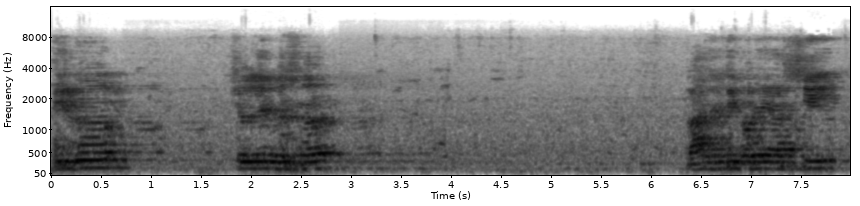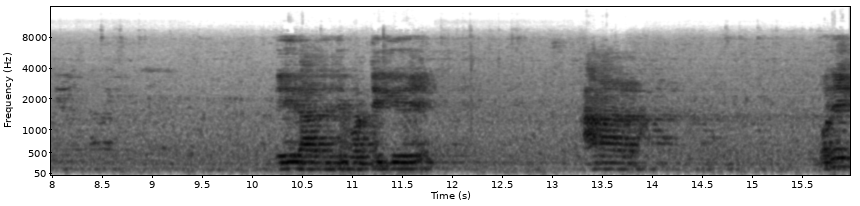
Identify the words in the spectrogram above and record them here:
দীর্ঘ চল্লিশ বছর রাজনীতি করে আসছি। এই রাজনীতি করতে গিয়ে আমার অনেক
